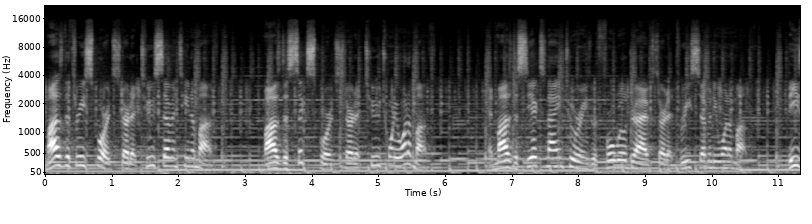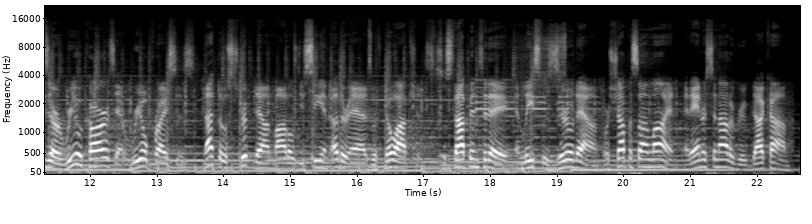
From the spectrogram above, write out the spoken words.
Mazda 3 Sports start at 217 a month. Mazda 6 Sports start at 221 a month. And Mazda CX-9 Tourings with four-wheel drive start at 371 a month. These are real cars at real prices, not those stripped down models you see in other ads with no options. So stop in today and lease with zero down or shop us online at AndersonAutoGroup.com.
